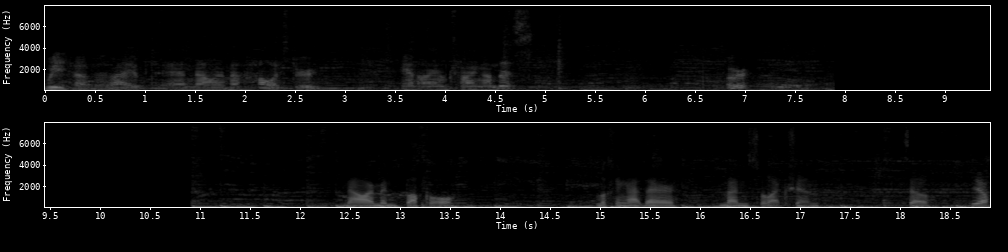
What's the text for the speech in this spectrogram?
We have arrived, and now I'm at Hollister, and I am trying on this. Okay. Now I'm in Buckle, looking at their men's selection. So, yeah.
